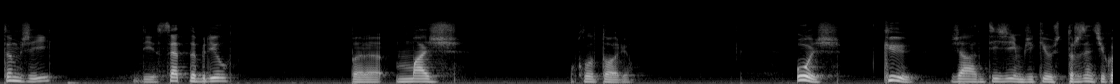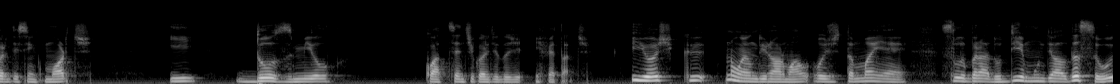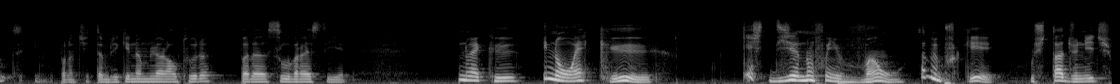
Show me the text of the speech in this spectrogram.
estamos aí, dia 7 de Abril, para mais um relatório. Hoje, que já atingimos aqui os 345 mortes e 12.442 infectados. E hoje, que não é um dia normal, hoje também é celebrado o Dia Mundial da Saúde. E pronto, estamos aqui na melhor altura para celebrar esse dia. Não é que. E não é que. Que este dia não foi em vão. Sabem porquê? Os Estados Unidos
